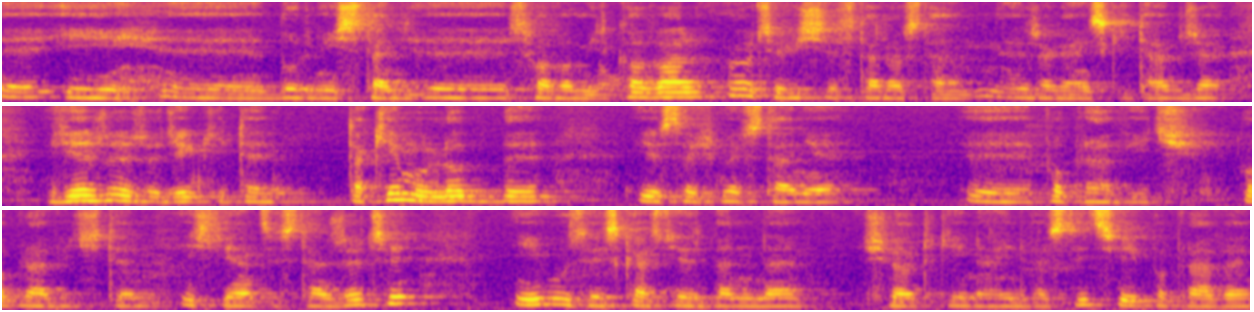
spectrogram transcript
e, i e, burmistrz e, Sławomir Kowal, no, oczywiście starosta żagański także. Wierzę, że dzięki te, takiemu lobby jesteśmy w stanie y, poprawić, poprawić ten istniejący stan rzeczy i uzyskać niezbędne środki na inwestycje i poprawę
